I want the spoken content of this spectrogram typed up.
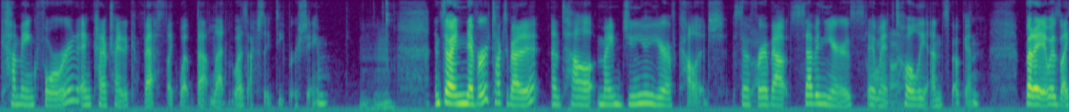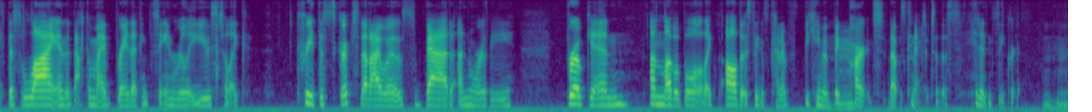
coming forward and kind of trying to confess like what that led was actually deeper shame. Mm-hmm. And so I never talked about it until my junior year of college. So for about seven years, it went time. totally unspoken. But it was like this lie in the back of my brain that I think Satan really used to like create the script that I was bad, unworthy, broken, unlovable. Like all those things kind of became a big Mhm. part that was connected to this hidden secret. Mm-hmm.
